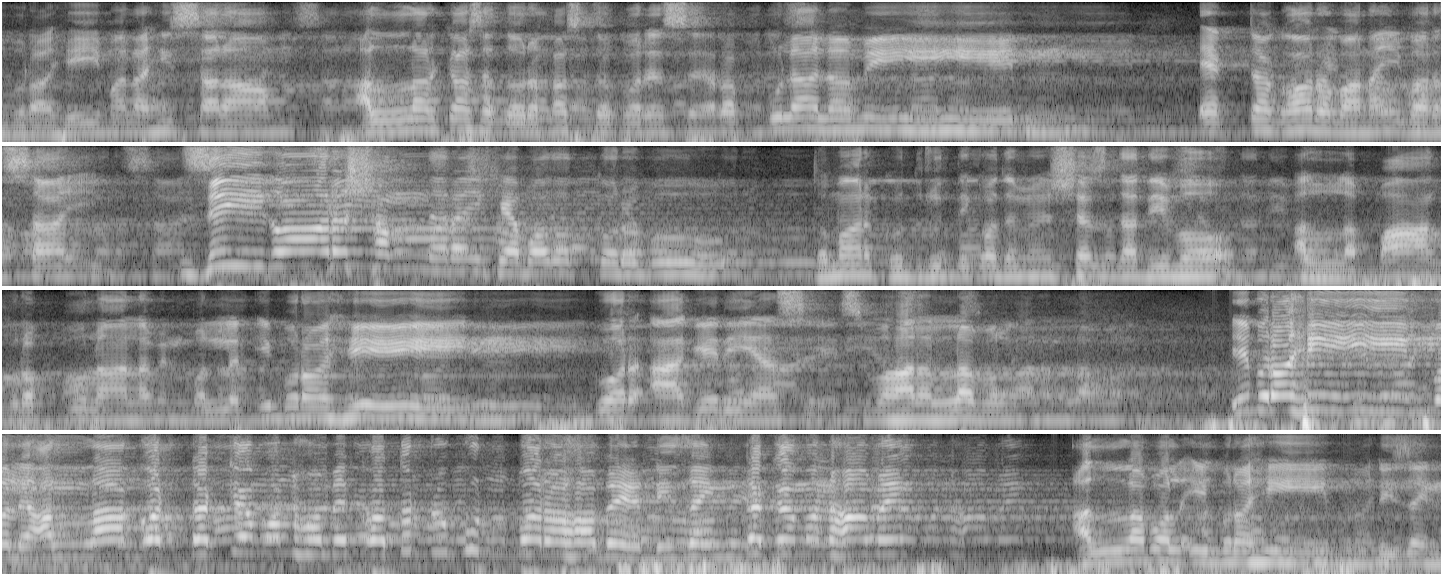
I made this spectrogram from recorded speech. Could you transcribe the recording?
ইব্রাহিম আলাইহিস সালাম আল্লাহর কাছে দরখাস্ত করেছে, রব্বুল আলামিন একটা ঘর বানাইবার চাই। যেই ঘর সামনে রাইখে আবাদত করব, তোমার কুদরতি কদমে সেজদা দিব। আল্লাহ পাক রব্বুল আলামিন বললেন, ইব্রাহিম, ঘর আগেরই আছে। সুবহানাল্লাহ বলেন ইব্রাহিম বলে, আল্লাহ, ঘরটা কেমন হবে? কতটুকু বড় হবে? ডিজাইনটা কেমন হবে? আল্লাহ বল, ইব্রাহিম, ডিজাইন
